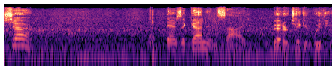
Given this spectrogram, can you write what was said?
Sure. There's a gun inside. Better take it with you.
